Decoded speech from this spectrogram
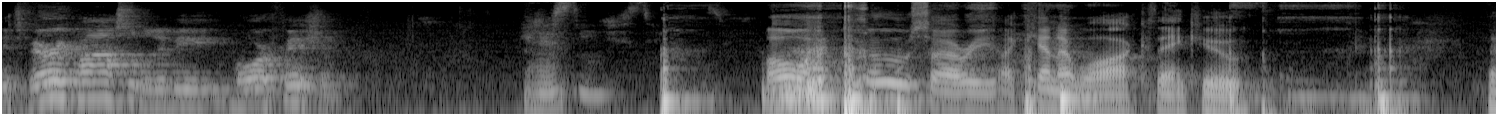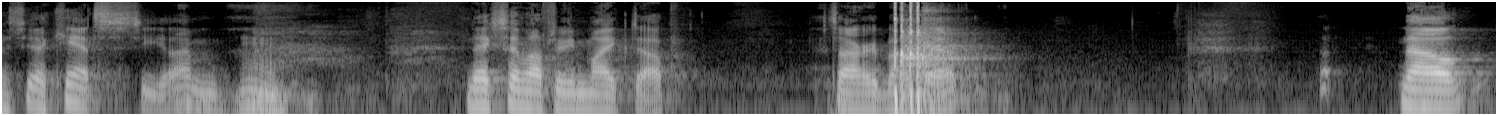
it's very possible to be more efficient. Oh, I'm so sorry. I cannot walk. Thank you. I see. I can't see. I'm. Hmm. Next time I'll have to be mic'd up. Sorry about that. Now,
